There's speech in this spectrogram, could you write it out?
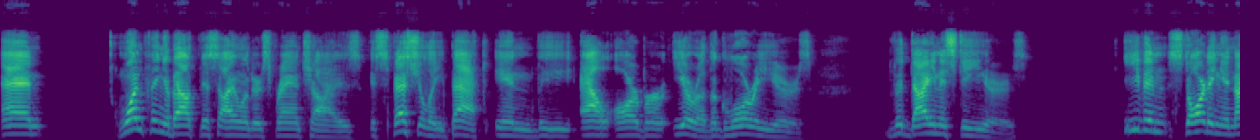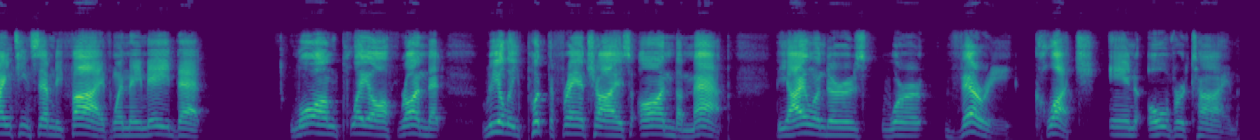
And one thing about this Islanders franchise, especially back in the Al Arbour era, the glory years, the dynasty years, even starting in 1975 when they made that long playoff run that really put the franchise on the map, the Islanders were very clutch in overtime.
